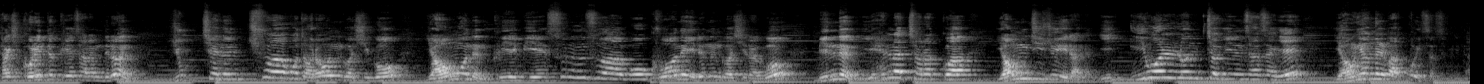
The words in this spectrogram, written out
당시 고린도 교회 사람들은 육체는 추하고 더러운 것이고 영혼은 그에 비해 순수하고 구원에 이르는 것이라고 믿는 이 헬라 철학과 영지주의라는 이 이원론적인 사상에 영향을 받고 있었습니다.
